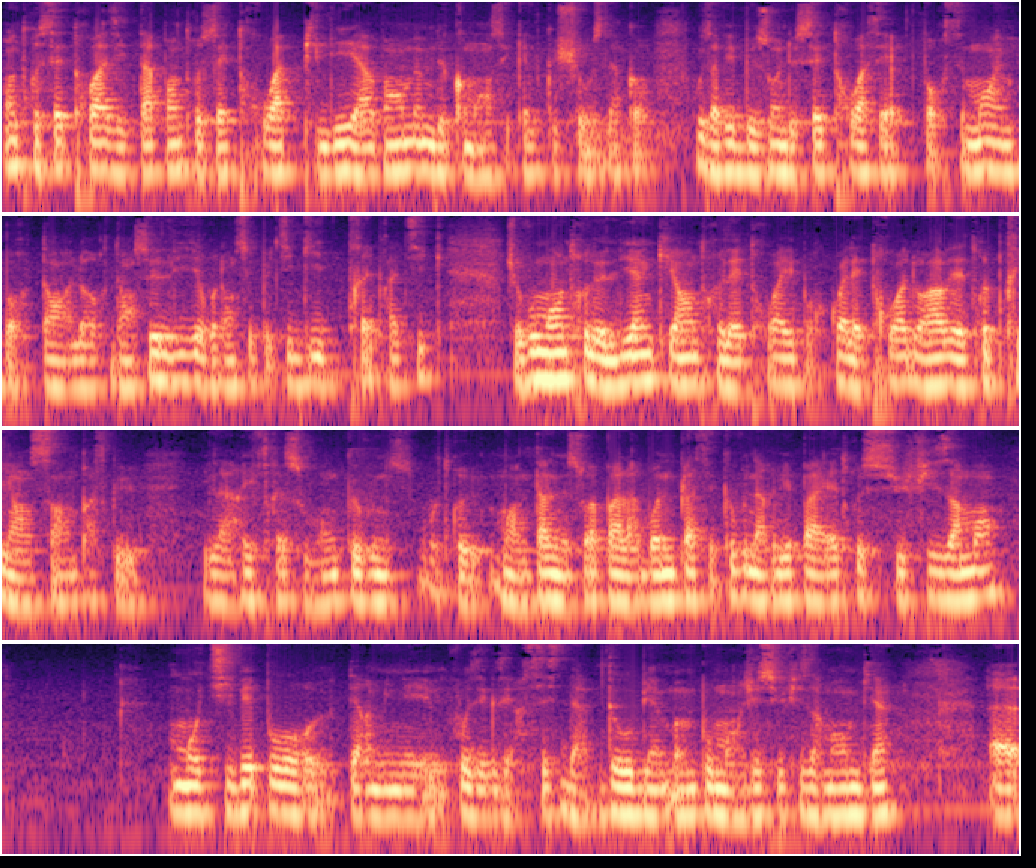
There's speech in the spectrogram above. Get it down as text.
entre ces trois étapes, entre ces trois piliers avant même de commencer quelque chose, d'accord? Vous avez besoin de ces trois, c'est forcément important. Alors, dans ce livre, dans ce petit guide très pratique, je vous montre le lien qui est entre les trois et pourquoi les trois doivent être pris ensemble parce que il arrive très souvent que votre mental ne soit pas à la bonne place et que vous n'arrivez pas à être suffisamment motivé pour terminer vos exercices d'abdos, bien même pour manger suffisamment bien. Euh,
